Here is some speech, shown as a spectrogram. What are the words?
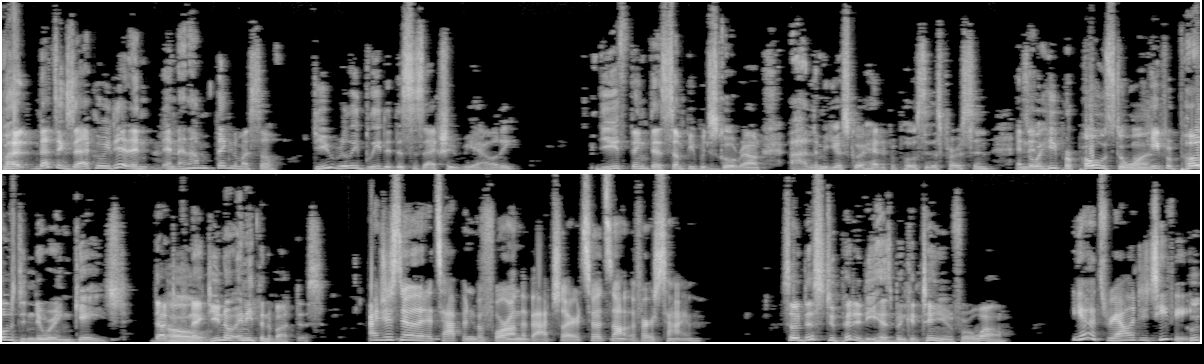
but that's exactly what he did. And, and and I'm thinking to myself, do you really believe that this is actually reality? Do you think that some people just go around? Uh, let me just go ahead and propose to this person, and so then he proposed to one. he proposed and they were engaged. Doctor Oh. Knecht, do you know anything about this? I just know that it's happened before on The Bachelor, so it's not the first time. So this stupidity has been continuing for a while. Yeah, it's reality TV. who,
